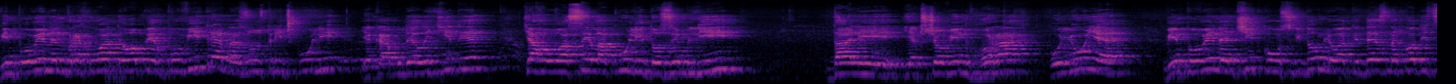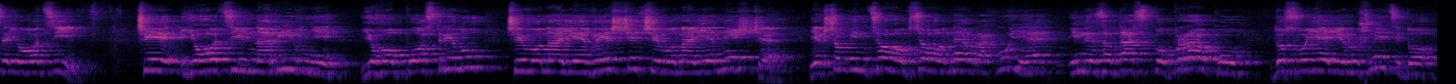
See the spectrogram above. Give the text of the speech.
Він повинен врахувати опір повітря на зустріч кулі, яка буде летіти. Тягова сила кулі до землі. Далі, якщо він в горах полює, він повинен чітко усвідомлювати, де знаходиться його ціль. Чи його ціль на рівні його пострілу, чи вона є вище, чи вона є нижче. Якщо він цього всього не врахує і не задасть поправку до своєї рушниці, до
